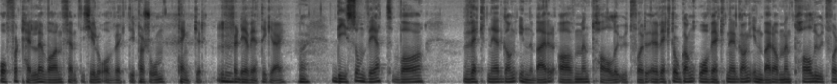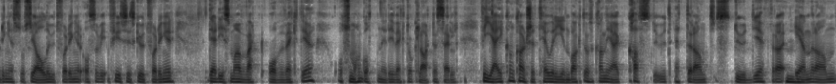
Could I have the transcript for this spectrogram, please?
å fortelle hva en 50 kilo overvektig person tenker. For det vet ikke jeg. Nei. De som vet hva vektnedgang innebærer av mentale utfordringer, vektoppgang og vektnedgang innebærer av mentale utfordringer, sosiale utfordringer, også fysiske utfordringer, det er de som har vært overvektige, og som har gått ned i vekt og klart det selv. For jeg kan kanskje teorien bak det, og så kan jeg kaste ut et eller annet studie fra en eller annen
